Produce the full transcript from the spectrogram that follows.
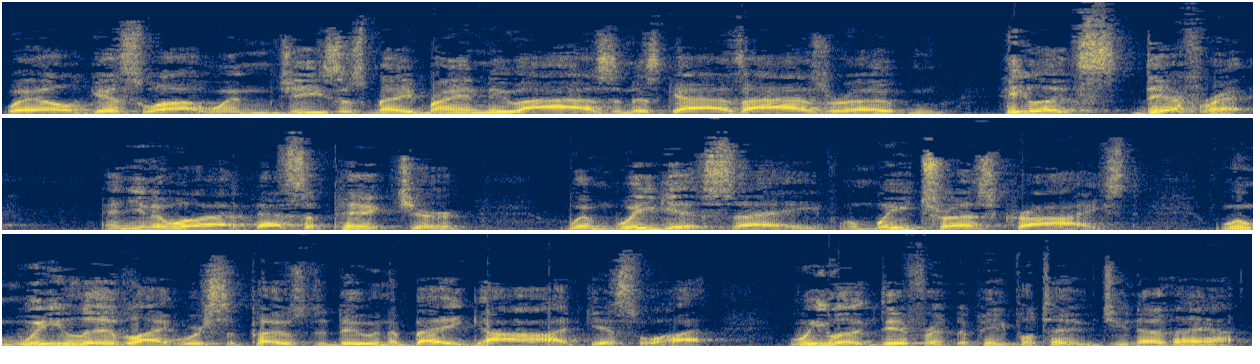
Well, guess what? When Jesus made brand new eyes and this guy's eyes are open, he looks different. And you know what? That's a picture when we get saved, when we trust Christ when we live like we're supposed to do and obey God, guess what? We look different to people too. Do you know that?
